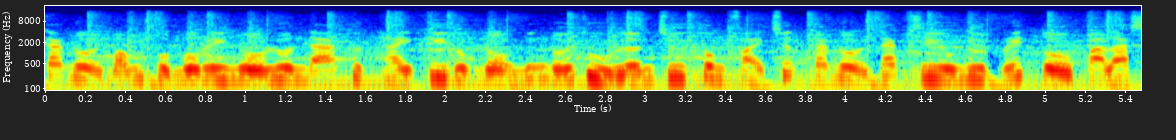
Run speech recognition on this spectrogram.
các đội bóng của Mourinho luôn đá cực hay khi đụng độ những đối thủ lớn chứ không phải trước các đội tép diêu như Crystal Palace.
